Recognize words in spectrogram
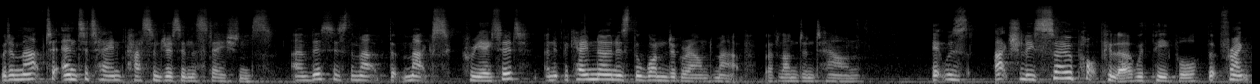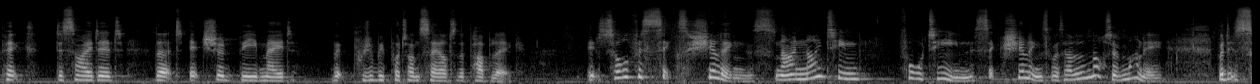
but a map to entertain passengers in the stations. And this is the map that Max created, and it became known as the Wonderground map of London town. It was actually so popular with people that Frank Pick decided that it should be made, it should be put on sale to the public. It sold for six shillings. Now, in 1914, six shillings was a lot of money. But it,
